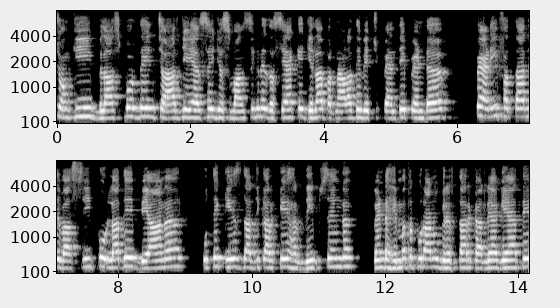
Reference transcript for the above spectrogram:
ਚੌਂਕੀ ਬਿਲਾਸਪੁਰ ਦੇ ਇੰਚਾਰਜ ਐਸਏ ਜਸਵੰਤ ਸਿੰਘ ਨੇ ਦੱਸਿਆ ਕਿ ਜ਼ਿਲ੍ਹਾ ਬਰਨਾਲਾ ਦੇ ਵਿੱਚ ਪੈਂਦੇ ਪਿੰਡ ਭੈਣੀ ਫੱਤਾ ਨਿਵਾਸੀ ਭੋਲਾ ਦੇ ਬਿਆਨ ਉੱਤੇ ਕੇਸ ਦਰਜ ਕਰਕੇ ਹਰਦੀਪ ਸਿੰਘ ਪਿੰਡ ਹਿੰਮਤਪੁਰਾ ਨੂੰ ਗ੍ਰਿਫਤਾਰ ਕਰ ਲਿਆ ਗਿਆ ਤੇ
